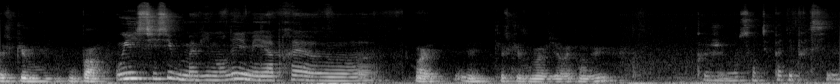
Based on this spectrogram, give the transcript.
Est-ce que vous ou pas? Oui, si, si, vous m'aviez demandé, mais après. Euh... Ouais. Et qu'est-ce que vous m'aviez répondu? Que je ne me sentais pas dépressive.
